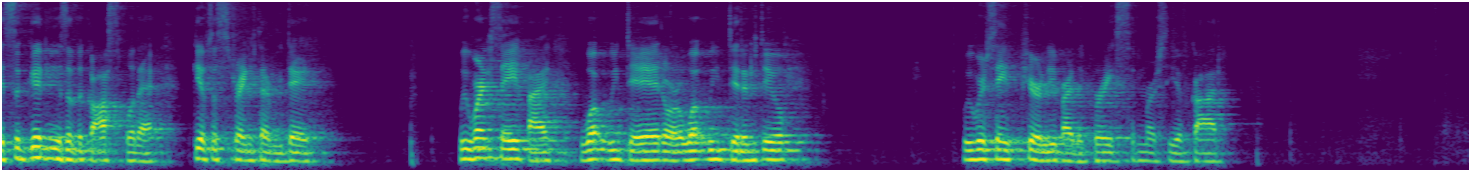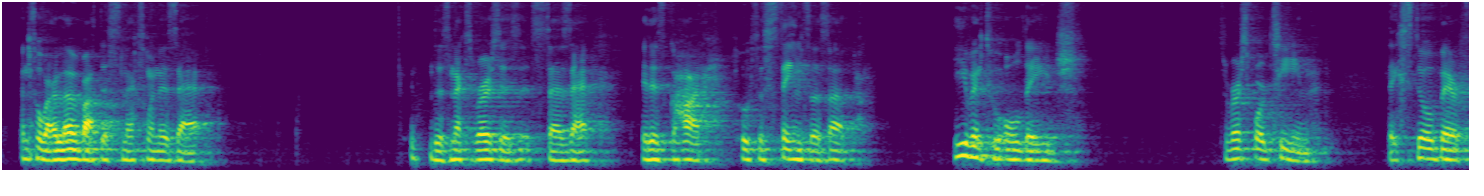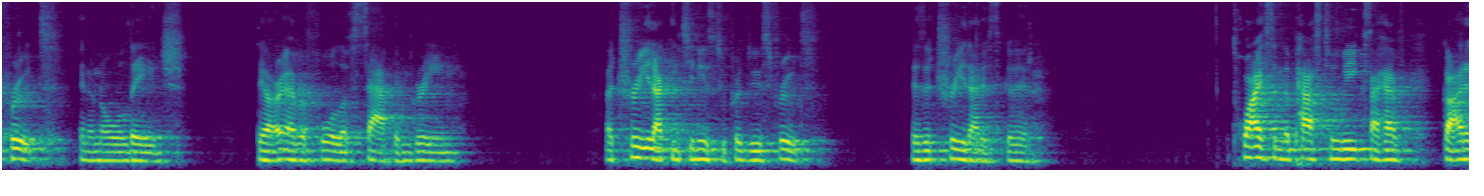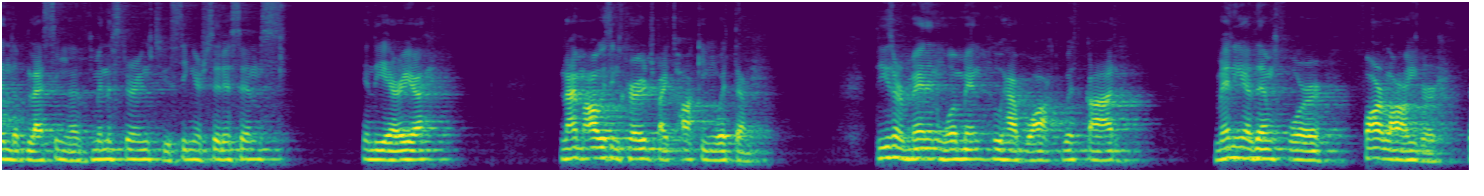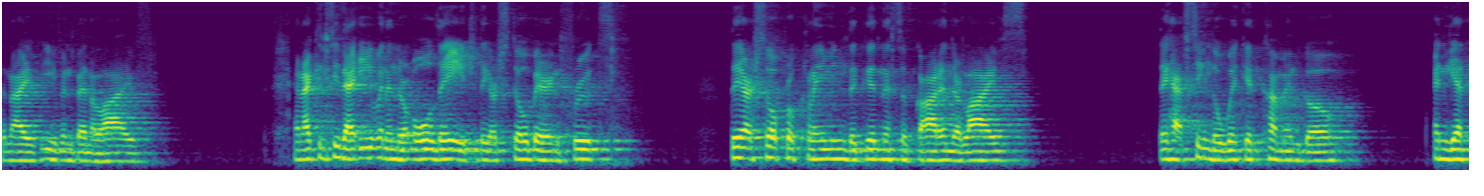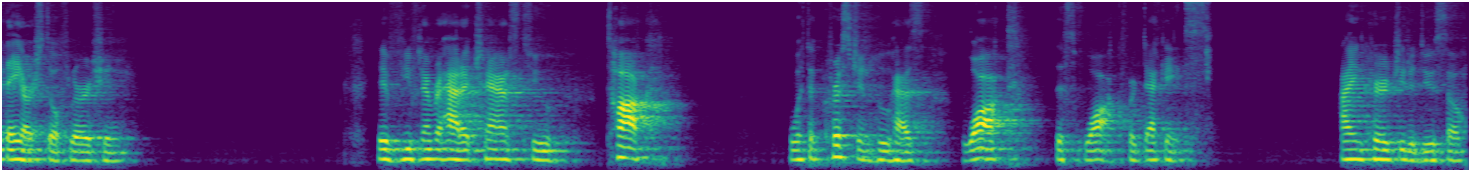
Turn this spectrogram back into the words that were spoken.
It's the good news of the gospel that gives us strength every day. We weren't saved by what we did or what we didn't do. We were saved purely by the grace and mercy of God. And so, what I love about this next one is that this next verse is it says that it is God who sustains us up, even to old age. So verse 14 they still bear fruit in an old age, they are ever full of sap and green. A tree that continues to produce fruit is a tree that is good. Twice in the past two weeks, I have gotten the blessing of ministering to senior citizens in the area, and I'm always encouraged by talking with them. These are men and women who have walked with God, many of them for far longer than I've even been alive. And I can see that even in their old age, they are still bearing fruit they are still proclaiming the goodness of God in their lives. They have seen the wicked come and go, and yet they are still flourishing. If you've never had a chance to talk with a Christian who has walked this walk for decades, I encourage you to do so.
